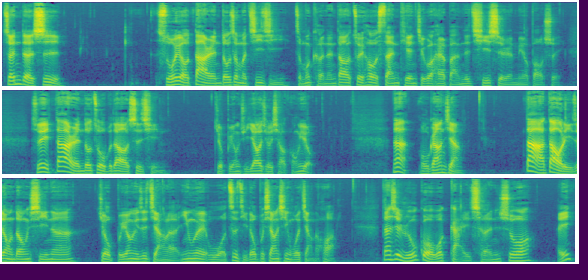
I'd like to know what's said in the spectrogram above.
真的是所有大人都这么积极，怎么可能到最后三天，结果还有百分之七十的人没有报税？所以大人都做不到的事情，就不用去要求小朋友。那我刚刚讲大道理这种东西呢，就不用一直讲了，因为我自己都不相信我讲的话。但是如果我改成说，诶，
